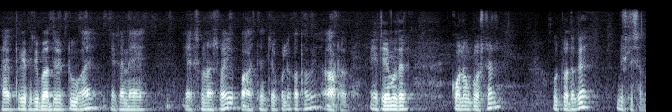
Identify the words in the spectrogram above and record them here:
ফাইভ থেকে থ্রি বাদ দিলে টু হয়, এখানে এক্স মাইনাস ওয়াই পাঁচ তিন যোগ করলে কত হবে? আট হবে। এটাই আমাদের কোন প্রশ্নের উৎপাদকের বিশ্লেষণ।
